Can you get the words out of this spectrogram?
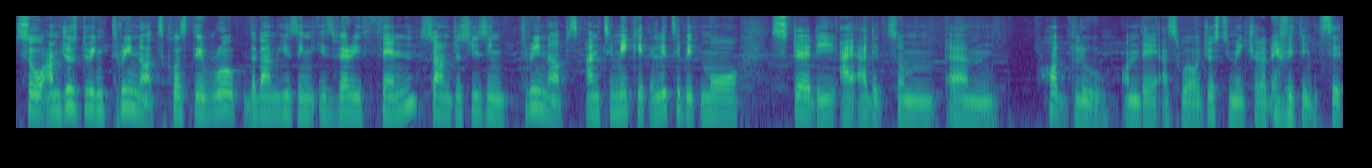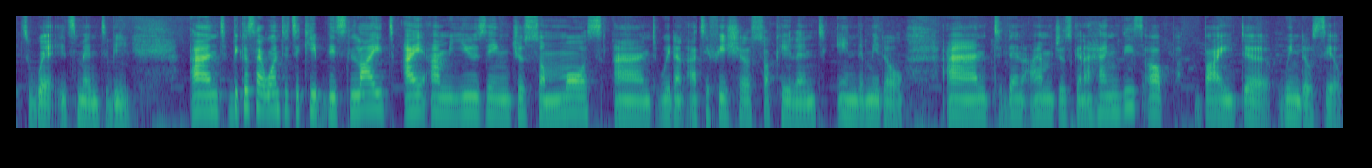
So I'm just doing three knots because the rope that I'm using is very thin. So I'm just using three knots and to make it a little bit more sturdy, I added some um, hot glue on there as well, just to make sure that everything sits where it's meant to be. And because I wanted to keep this light, I am using just some moss and with an artificial succulent in the middle. And then I'm just gonna hang this up by the windowsill.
